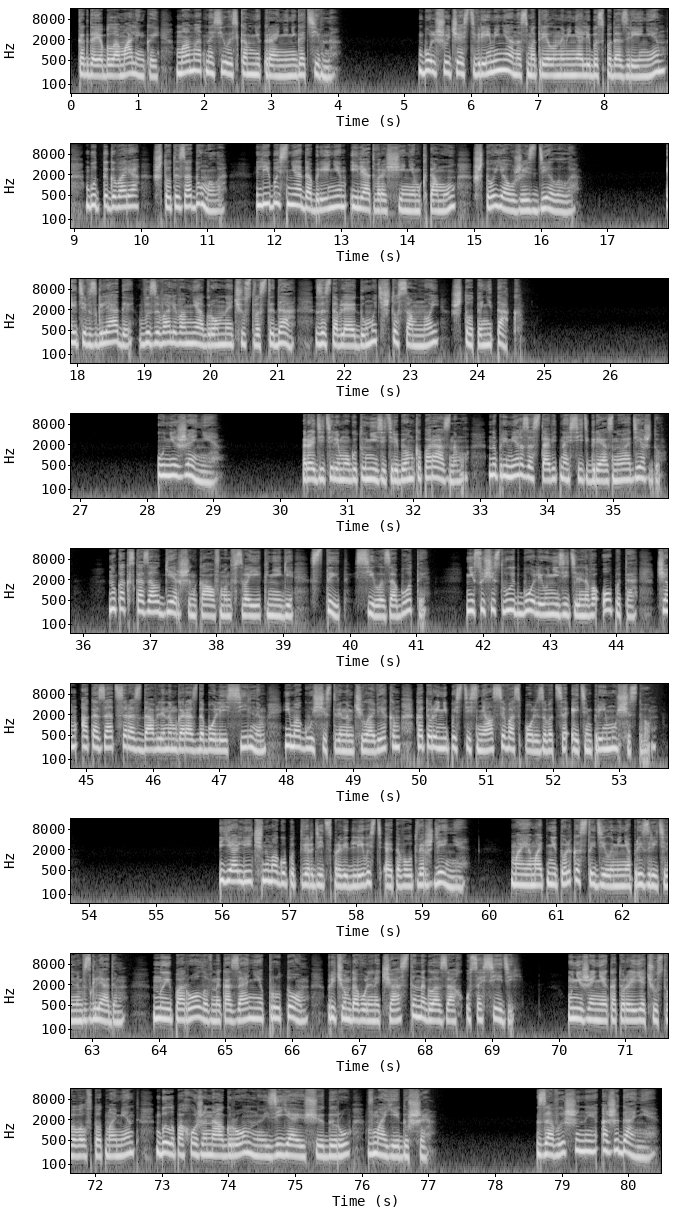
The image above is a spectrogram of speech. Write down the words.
Когда я была маленькой, мама относилась ко мне крайне негативно. Большую часть времени она смотрела на меня либо с подозрением, будто говоря, что ты задумала, либо с неодобрением или отвращением к тому, что я уже сделала. Эти взгляды вызывали во мне огромное чувство стыда, заставляя думать, что со мной что-то не так. Унижение. Родители могут унизить ребенка по-разному, например, заставить носить грязную одежду. Но, как сказал Гершин Кауфман в своей книге «Стыд. Сила заботы», не существует более унизительного опыта, чем оказаться раздавленным гораздо более сильным и могущественным человеком, который не постеснялся воспользоваться этим преимуществом. Я лично могу подтвердить справедливость этого утверждения. Моя мать не только стыдила меня презрительным взглядом, но и порола в наказание прутом, причем довольно часто на глазах у соседей. Унижение, которое я чувствовал в тот момент, было похоже на огромную зияющую дыру в моей душе. Завышенные ожидания.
